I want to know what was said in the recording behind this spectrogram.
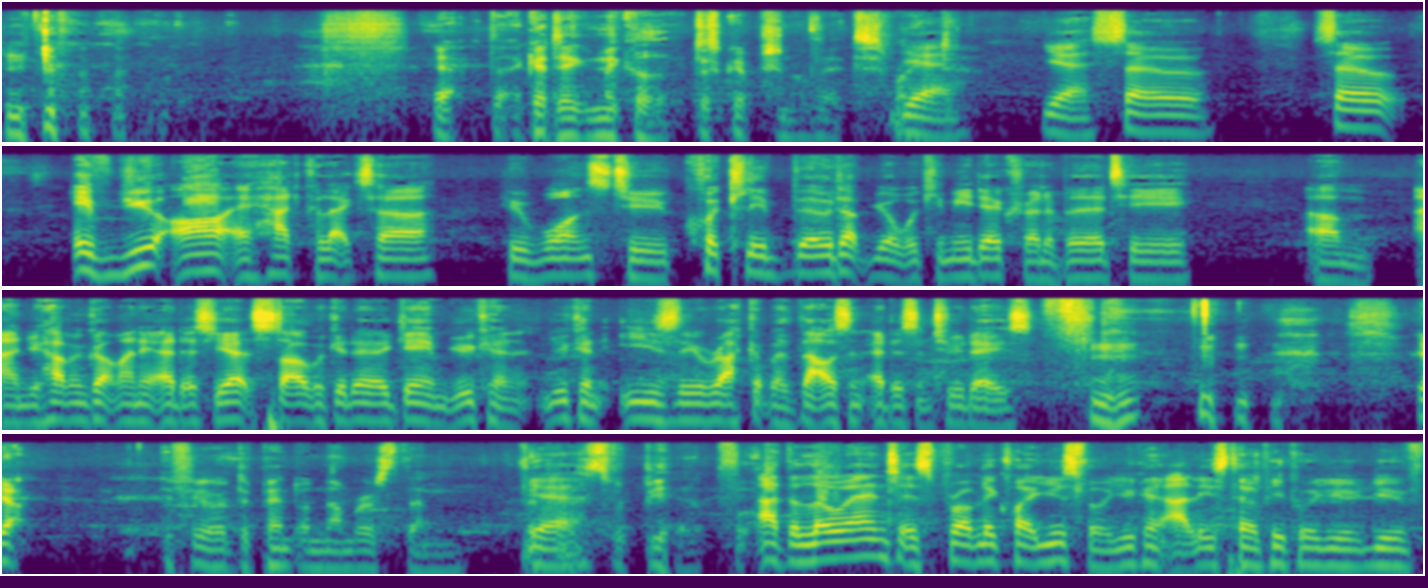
Yeah, the academical description of it. Right. Yeah, yeah. So, so if you are a hat collector who wants to quickly build up your Wikimedia credibility, um, and you haven't got many edits yet, start Wikipedia game. You can you can easily rack up a thousand edits in two days. Yeah. If you depend on numbers, then Yeah. this would be helpful. At the low end, it's probably quite useful. You can at least tell people you you've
